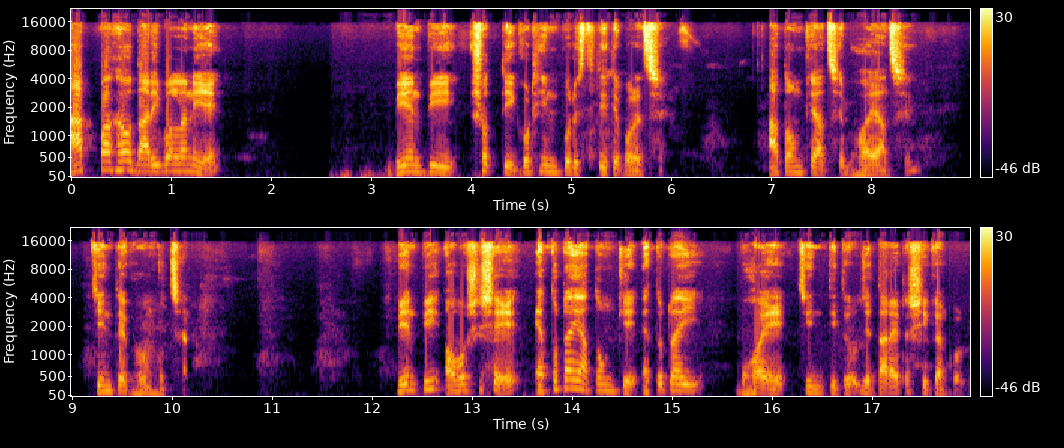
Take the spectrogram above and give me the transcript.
হাত পাখা ও দাড়িপাল্লা নিয়ে বিএনপি সত্যি কঠিন পরিস্থিতিতে পড়েছে। আতঙ্কে আছে, ভয় আছে, চিন্তে ঘুম হচ্ছে না। বিএনপি অবশেষে এতটাই আতঙ্কে, এতটাই ভয়ে চিন্তিত যে তারা এটা স্বীকার করল।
